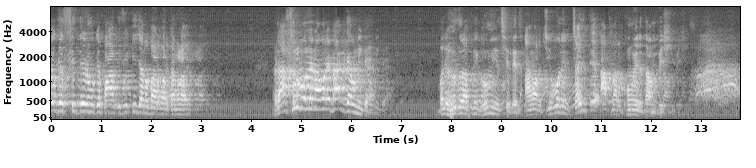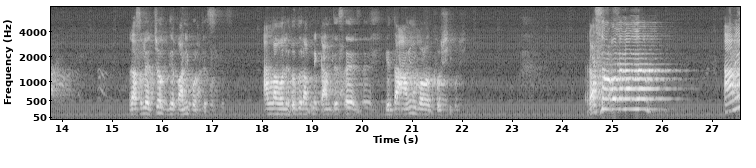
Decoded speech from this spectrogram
ওই যে ছিদ্রের মুখে পা দিছি, কি যেন বারবার কামড়ায়। রাসুল বললেন, আমারে ডাক দেওনি কেন? বলে, হুজুর, আপনি ঘুমিয়েছিলেন। আমার জীবনের চাইতে আপনার ঘুমের দাম বেশি। রাসুলের চোখ দিয়ে পানি পড়তেছে। আল্লাহ বলে, হুজুর, আপনি কাঁদতেছেন, কিন্তু আমি বড় খুশি। রাসুল বললেন, আল্লাহ, আমি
